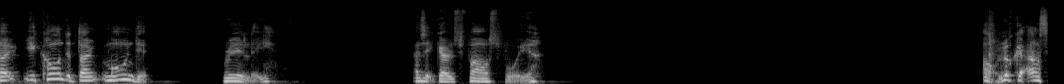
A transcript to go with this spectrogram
So you kind of don't mind it, really as it goes fast for you. Oh, look at us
